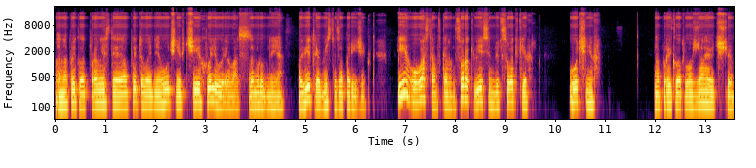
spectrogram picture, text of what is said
наприклад, провести опитування учнів, чи хвилює вас забруднення повітря в місті Запоріжжя. І у вас там, скажімо, 48% учнів, наприклад, вважають, що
